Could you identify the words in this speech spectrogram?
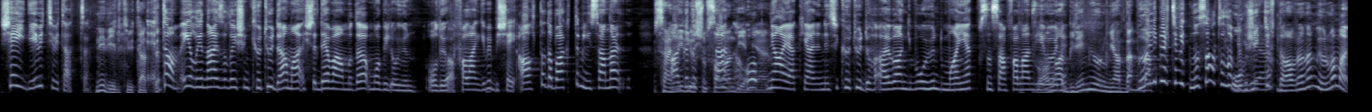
şey diye bir tweet attı. Ne diye bir tweet attı? E, tamam Alien Isolation kötüydü ama işte devamı da mobil oyun oluyor falan gibi bir şey. Altta da baktım insanlar Sen ne diyorsun arkadaşım sen falan diye mi yani? ne ayak yani nesi kötüydü hayvan gibi oyundu manyak mısın sen falan diye Vallahi böyle. bilemiyorum ya. Ben, Böyle ben bir tweet nasıl atılabilir ya? objektif davranamıyorum ama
